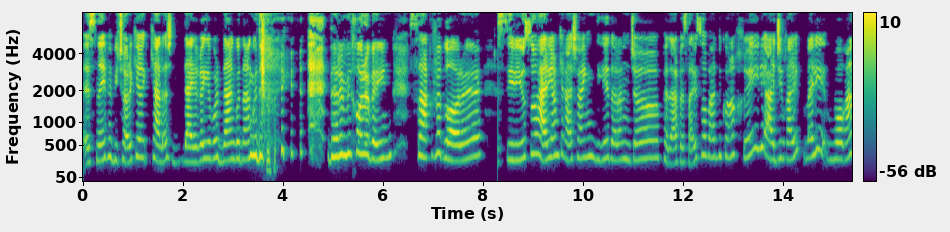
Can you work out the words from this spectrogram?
اسنیپ بیچاره که کلش دقیقه یه بار دنگ و دنگ و دنگ داره می‌خوره به این سقف قاره سیریوس و هری هم که قشنگ دیگه دارن اینجا پدر پسری صحبت می‌کنن. خیلی عجیب غریب. ولی واقعا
